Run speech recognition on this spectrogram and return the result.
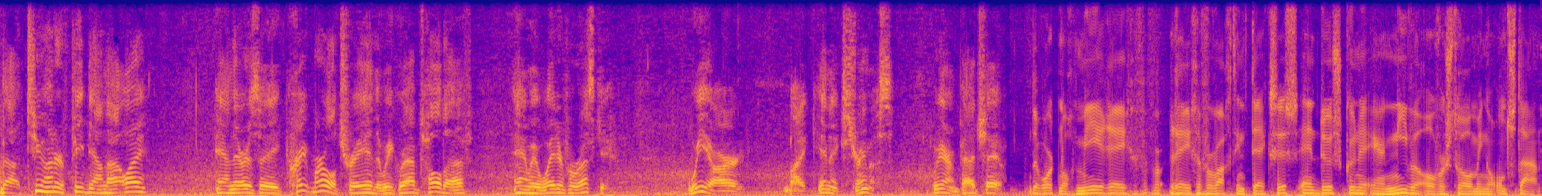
about 200 feet down that way. And there's a crepe myrtle tree that we grabbed hold of and we waited for rescue. We are like in extremis. We are in bad shape. Er wordt nog meer regen, regen verwacht in Texas en dus kunnen er nieuwe overstromingen ontstaan.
